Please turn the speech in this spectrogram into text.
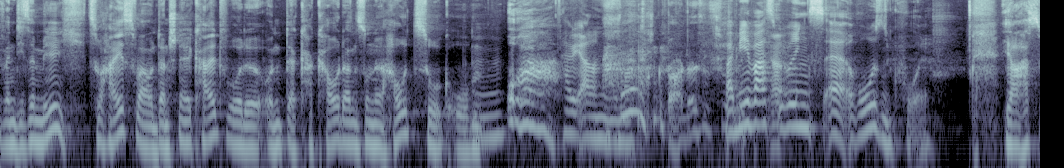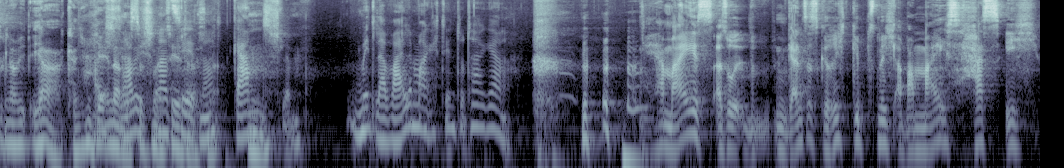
wenn diese Milch zu heiß war und dann schnell kalt wurde und der Kakao dann so eine Haut zog oben. Oh, Habe ich auch noch nie gemacht. Boah, Bei mir war es übrigens äh, Rosenkohl. ja, hast du glaube ich, ja, kann ich mich ich, erinnern, hab dass du ich das schon erzählt erzählt, hast. ne? Ne? Ganz schlimm. Mittlerweile mag ich den total gerne. Ja, Mais. Also ein ganzes Gericht gibt's nicht, aber Mais hasse ich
